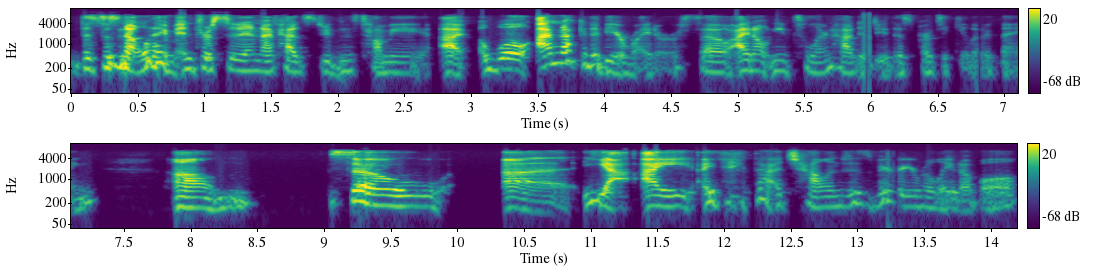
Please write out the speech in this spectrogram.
this is not what i'm interested in. I've had students tell me i well i'm not going to be a writer so i don't need to learn how to do this particular thing um so uh yeah i i think that challenge is very relatable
